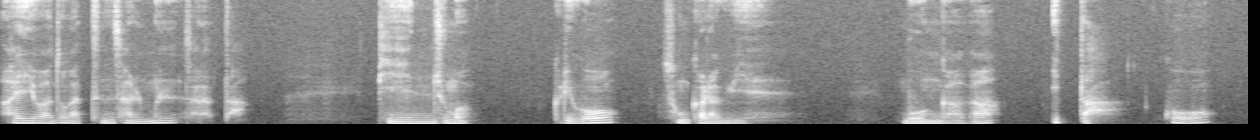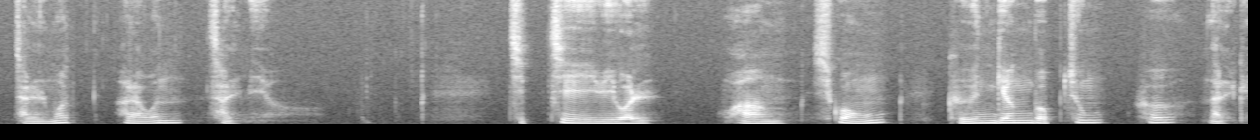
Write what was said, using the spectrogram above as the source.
아이와도 같은 삶을 살았다. 빈 주먹 그리고 손가락 위에 무언가가 있다고 잘못 알아온 삶이요. 집지위월 왕 시공 근경법중 허날개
